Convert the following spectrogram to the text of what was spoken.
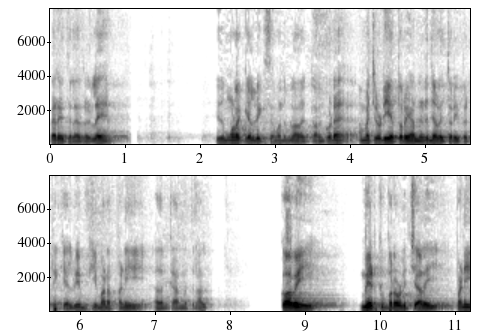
பேரவைத் தலைவர்களே இது மூலக்கேள்விக்கு சம்பந்தமில்லாவிட்டாலும் கூட அமைச்சருடைய துறையான நெடுஞ்சாலைத்துறை பற்றி கேள்வி முக்கியமான பணி அதன் காரணத்தினால். கோவை மேற்கு புறவழிச்சாலை பணி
